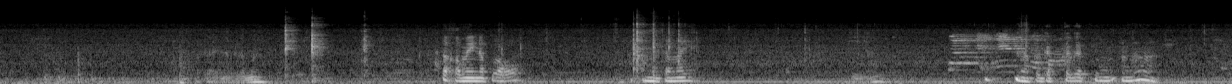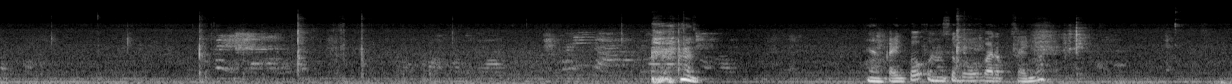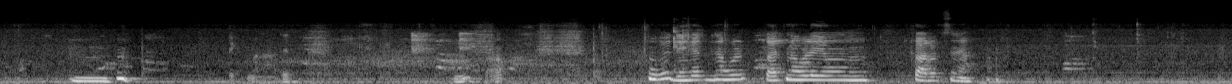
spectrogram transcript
Tayo ng laman. Nakamay na po ako. Ang kamay. Ayan. Nakagat-kagat yung ano. Yan, kain po. Unang subo para po sa inyo. Mhm. Tikman natin. Hmm, sarap. Okay din, kahit nahuli, kahit nahuli yung carrots niya.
